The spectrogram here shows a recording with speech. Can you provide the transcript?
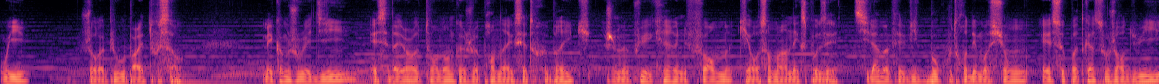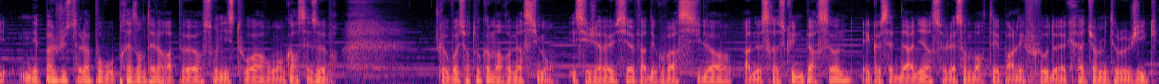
Oui, j'aurais pu vous parler de tout ça. Mais comme je vous l'ai dit, et c'est d'ailleurs le tournant que je veux prendre avec cette rubrique, je ne veux plus écrire une forme qui ressemble à un exposé. Scylla m'a fait vivre beaucoup trop d'émotions, et ce podcast aujourd'hui n'est pas juste là pour vous présenter le rappeur, son histoire ou encore ses œuvres. Je le vois surtout comme un remerciement. Et si j'ai réussi à faire découvrir Scylla à ne serait-ce qu'une personne, et que cette dernière se laisse emporter par les flots de la créature mythologique,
